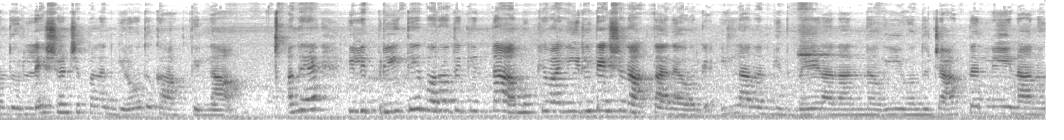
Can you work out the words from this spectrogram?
ಒಂದು ರಿಲೇಷನ್ಶಿಪ್ಪಲ್ಲಿ ನನಗೆ ಇರೋದಕ್ಕಾಗ್ತಿಲ್ಲ ಅಂದ್ರೆ ಇಲ್ಲಿ ಪ್ರೀತಿ ಬರೋದಕ್ಕಿಂತ ಮುಖ್ಯವಾಗಿ ಇರಿಟೇಷನ್ ಆಗ್ತಾ ಇದೆ ಅವ್ರಿಗೆ. ಇಲ್ಲ ನನ್ಗಿದು ಬೇಡ. ನಾನು ಈ ಒಂದು ಜಾಗದಲ್ಲಿ ನಾನು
